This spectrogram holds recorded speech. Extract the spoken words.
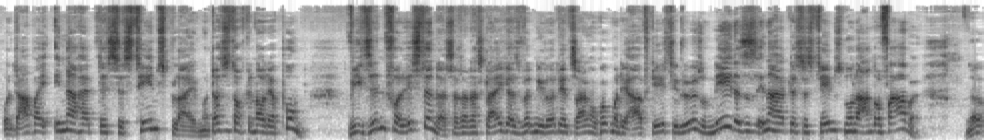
und dabei innerhalb des Systems bleiben und das ist doch genau der Punkt. Wie sinnvoll ist denn das? Das ist ja das Gleiche, als würden die Leute jetzt sagen, oh, guck mal, die AfD ist die Lösung. Nee, das ist innerhalb des Systems nur eine andere Farbe. Ne?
